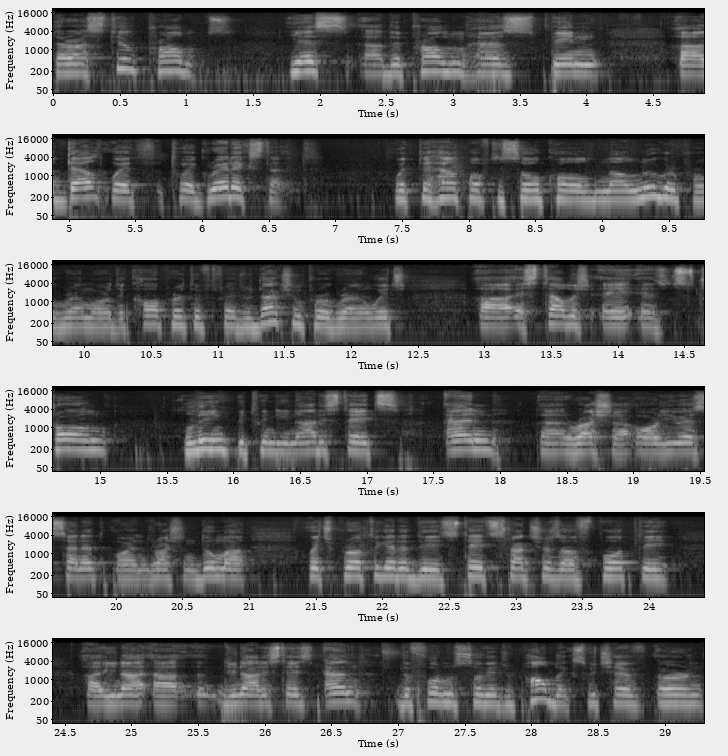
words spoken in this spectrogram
there are still problems. Yes, uh, the problem has been uh, dealt with to a great extent with the help of the so-called Nunn-Lugar program or the Cooperative Threat Reduction Program, which uh, established a, a, strong link between the United States and uh, Russia or U.S. Senate or Russian Duma, which brought together the state structures of both the uh, uh, United States and the former Soviet republics, which have earned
